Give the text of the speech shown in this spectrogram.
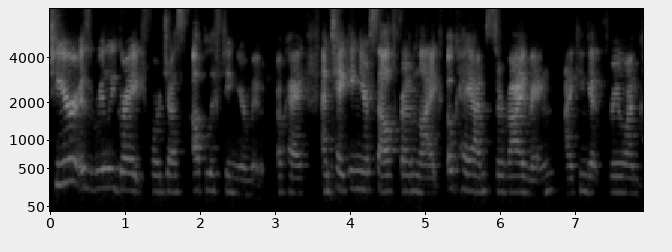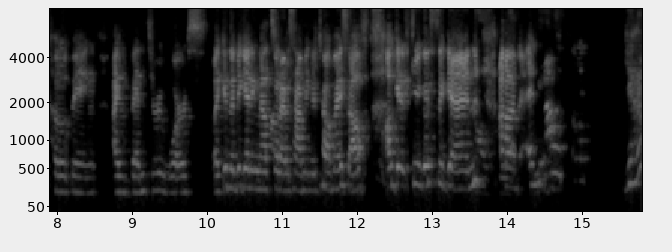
cheer is really great for just uplifting your mood okay? And taking yourself from like okay i'm surviving i can get through i'm coping i've been through worse. Like in the beginning that's what i was having to tell myself i'll get through this again. Um, and now it's like yeah.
